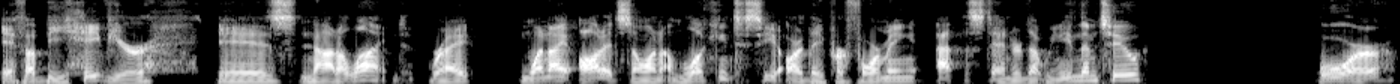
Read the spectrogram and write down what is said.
if a behavior is not aligned, right? When I audit someone, I'm looking to see are they performing at the standard that we need them to, or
